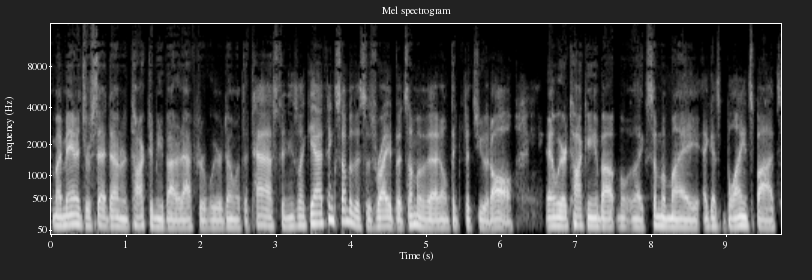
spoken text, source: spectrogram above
my manager sat down and talked to me about it after we were done with the test. And he's like, yeah, I think some of this is right, but some of it I don't think fits you at all. And we were talking about like some of my, I guess, blind spots.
